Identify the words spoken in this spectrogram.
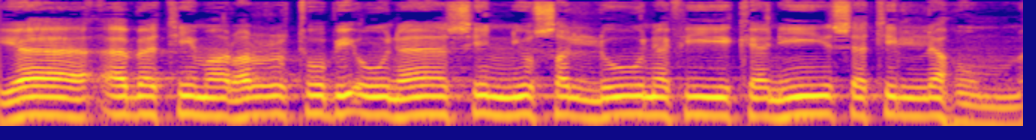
يا أبت مررت بأناس يصلون في كنيسة لهم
